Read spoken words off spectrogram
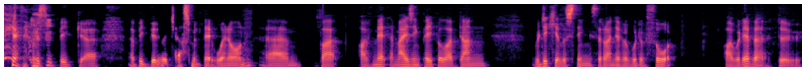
yeah, there was a big, uh, a big bit of adjustment that went on. Um, but I've met amazing people. I've done ridiculous things that I never would have thought I would ever do.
